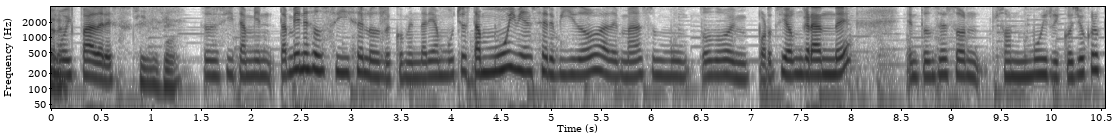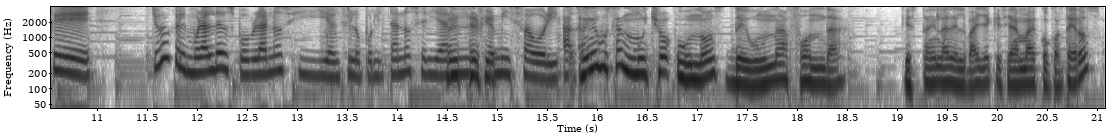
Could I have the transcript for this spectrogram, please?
padre. muy padres. Sí, sí, sí. Entonces sí, también, también eso sí se los recomendaría mucho. Está muy bien servido, además todo en porción grande. Entonces son, son muy ricos. Yo creo que yo creo que el mural de los poblanos y angelopolitanos serían ser, mis favoritos. a mí me gustan mucho unos de una fonda que está en la del Valle que se llama Cocoteros,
